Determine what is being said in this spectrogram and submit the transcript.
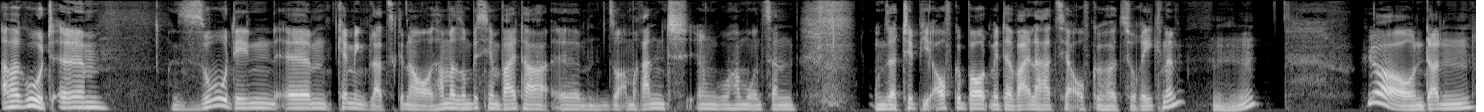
Aber gut, ähm, so den ähm, Campingplatz, genau. Haben wir so ein bisschen weiter, ähm, so am Rand, irgendwo haben wir uns dann unser Tippi aufgebaut. Mittlerweile hat es ja aufgehört zu regnen. Mhm. Ja, und dann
